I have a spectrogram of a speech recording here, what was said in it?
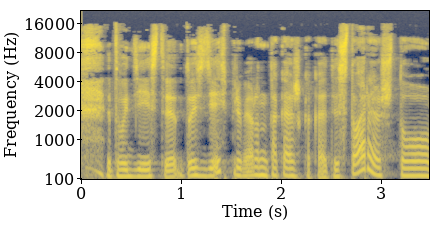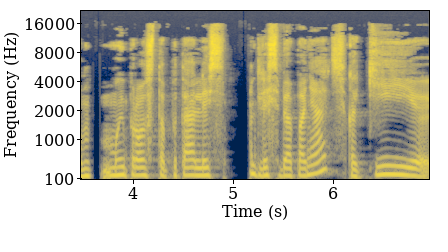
этого действия. То есть здесь примерно такая же какая-то история, что мы просто пытались для себя понять, какие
